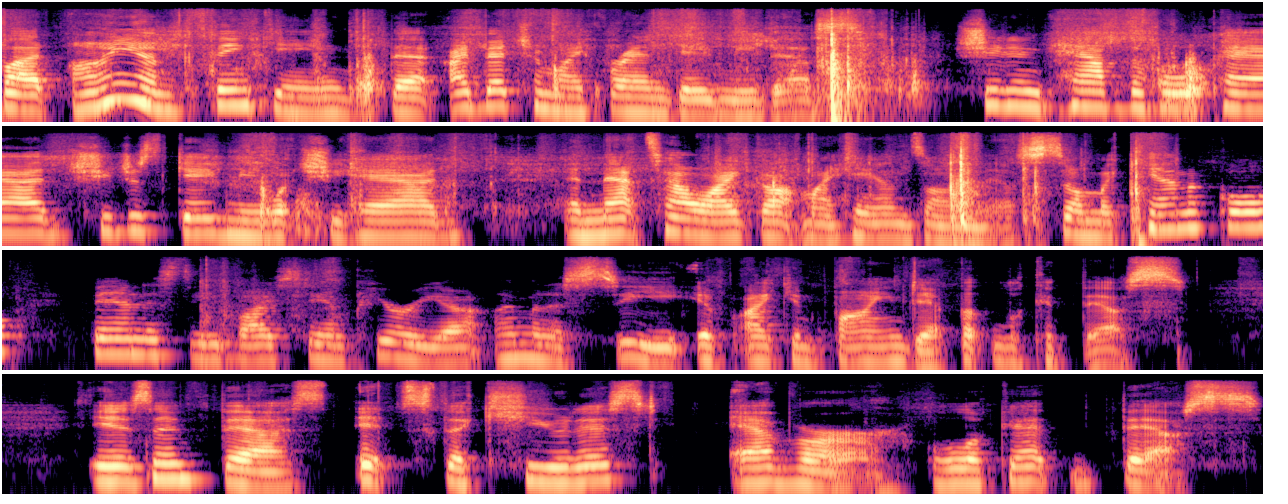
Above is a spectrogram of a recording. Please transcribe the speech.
but I am thinking that I bet you my friend gave me this. She didn't have the whole pad. She just gave me what she had. And that's how I got my hands on this. So Mechanical Fantasy by Stamperia. I'm going to see if I can find it. But look at this. Isn't this? It's the cutest ever. Look at this.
